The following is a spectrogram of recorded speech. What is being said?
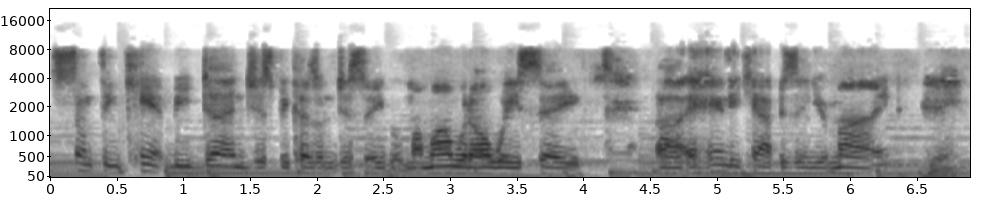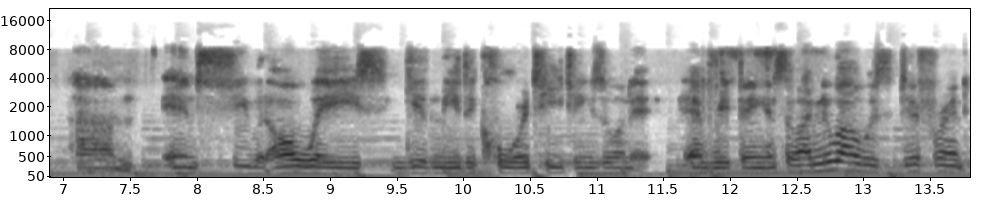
something can't be done just because I'm disabled. My mom would always say, uh, "A handicap is in your mind," yeah. um, and she would always give me the core teachings on it, everything. And so I knew I was different,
